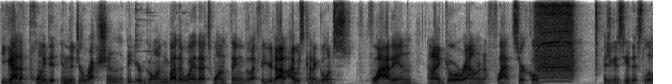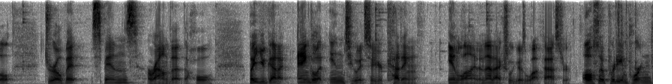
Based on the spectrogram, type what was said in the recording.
You got to point it in the direction that you're going, by the way. That's one thing that I figured out. I was kind of going flat in and I'd go around in a flat circle. As you can see, this little drill bit spins around the, the hole. But you got to angle it into it so you're cutting in line, and that actually goes a lot faster. Also pretty important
